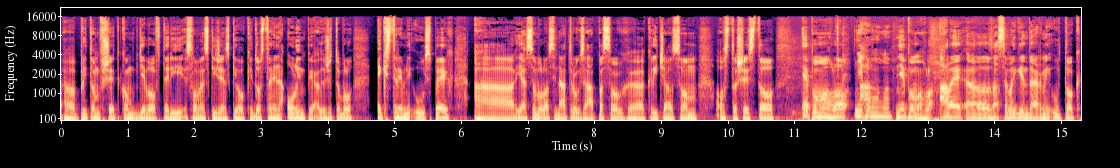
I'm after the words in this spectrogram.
pri tom všetkom, kde bol vtedy slovenský ženský hokej, dostali na olympiádu, že to bolo extrémny úspech. A ja som bol asi na troch zápasoch, kričal som o 100-600, Nepomohlo. Nepomohlo. A, nepomohlo, ale uh, zase legendárny útok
